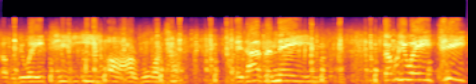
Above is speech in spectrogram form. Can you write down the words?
W-A-T-E-R, water. It has a name. W-A-T.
